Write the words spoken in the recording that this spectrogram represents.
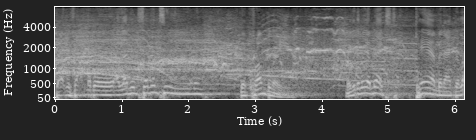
That was act number 1117, The Crumbling. Making the way up next, Cam in act 11.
